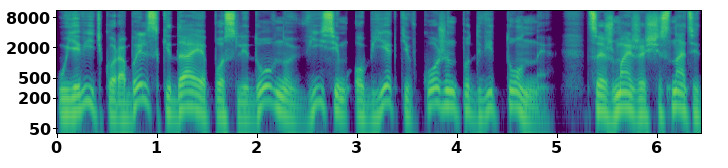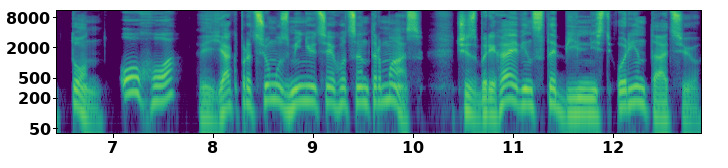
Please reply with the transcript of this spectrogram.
Уявіть, корабель скидає послідовно 8 об'єктів кожен по 2 тонни. Це ж майже 16 тонн. Ого. Як при цьому змінюється його центр мас? Чи зберігає він стабільність, орієнтацію?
